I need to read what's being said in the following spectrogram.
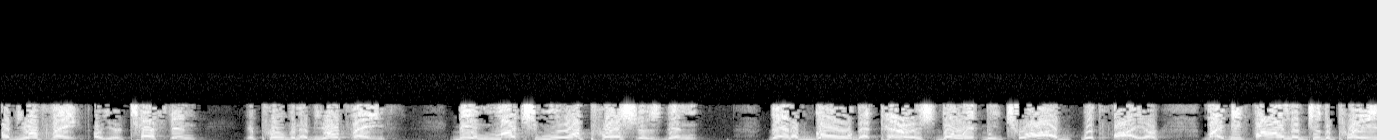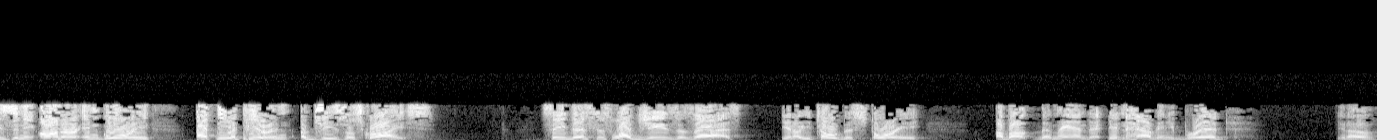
of your faith, or your testing, your proving of your faith, being much more precious than, than of gold that perished, though it be tried with fire, might be found unto the praise and the honor and glory at the appearing of Jesus Christ. See, this is why Jesus asked, you know, he told this story about the man that didn't have any bread, you know,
